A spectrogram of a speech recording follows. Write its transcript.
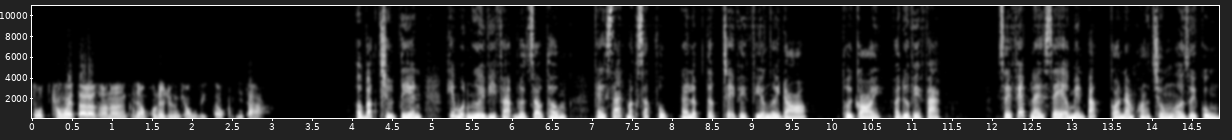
또 경우에 따라서는 그냥 보내주는 경우도 있다고 합니다. Ở Bắc Triều Tiên, khi một người vi phạm luật giao thông, cảnh sát mặc sắc phục ngay lập tức chạy về phía người đó, thổi còi và đưa vé phạt. Giấy phép lái xe ở miền Bắc có 5 khoảng trống ở dưới cùng.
